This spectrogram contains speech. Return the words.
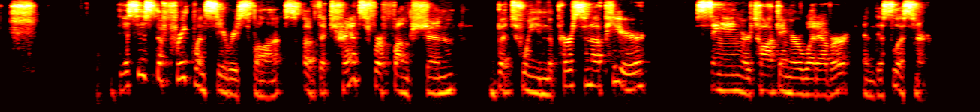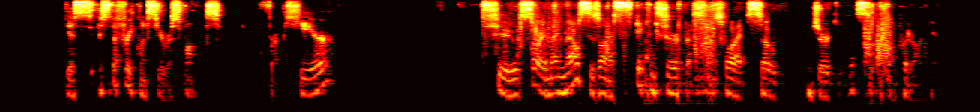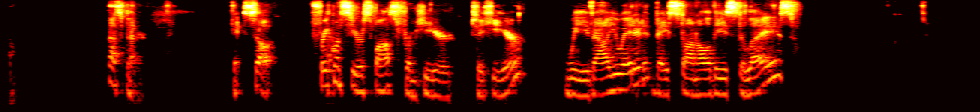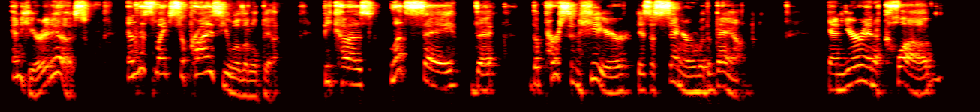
This is the frequency response of the transfer function between the person up here singing or talking or whatever and this listener. This is the frequency response from here to, sorry, my mouse is on a sticky surface. That's why it's so jerky. Let's see if I can put it on here. That's better. Okay, so frequency response from here to here. We evaluated it based on all these delays. And here it is. And this might surprise you a little bit because let's say that the person here is a singer with a band and you're in a club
